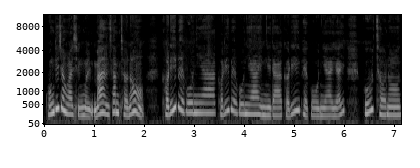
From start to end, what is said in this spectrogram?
공기정화식물 13,000원 거리 베고니아 거리 베고니아입니다. 거리 베고니아 야이 9,000원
